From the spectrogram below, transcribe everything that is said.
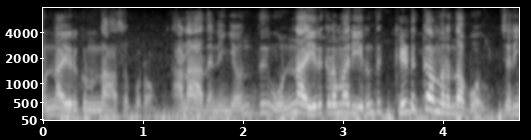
ஒன்றா இருக்கணும்னு தான் ஆசைப்பட்றோம். ஆனால் அதை நீங்கள் வந்து ஒன்றா இருக்கிற மாதிரி இருந்து கெடுக்காமல் இருந்தால் போதும். சரி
